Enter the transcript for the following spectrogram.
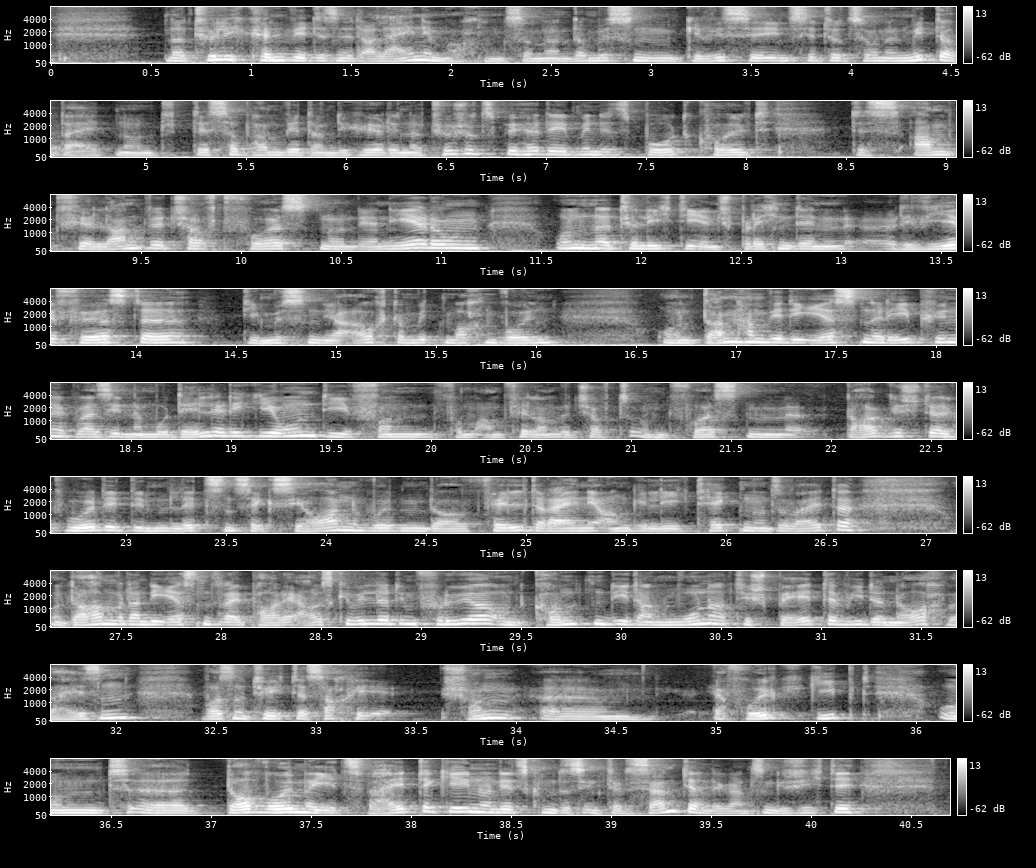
Natürlich können wir das nicht alleine machen, sondern da müssen gewisse Institutionen mitarbeiten und deshalb haben wir dann die höhere Naturschutzbehörde eben ins Boot geholt, das Amt für Landwirtschaft, Forsten und Ernährung und natürlich die entsprechenden Revierförster, die müssen ja auch da mitmachen wollen. Und dann haben wir die ersten Rebhühner quasi in einer Modellregion, die von, vom Amt für Landwirtschaft und Forsten dargestellt wurde. In den letzten sechs Jahren wurden da Feldreine angelegt, Hecken und so weiter. Und da haben wir dann die ersten drei Paare ausgewildert im Frühjahr und konnten die dann Monate später wieder nachweisen, was natürlich der Sache schon ähm, Erfolg gibt. Und äh, da wollen wir jetzt weitergehen. Und jetzt kommt das Interessante an der ganzen Geschichte.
